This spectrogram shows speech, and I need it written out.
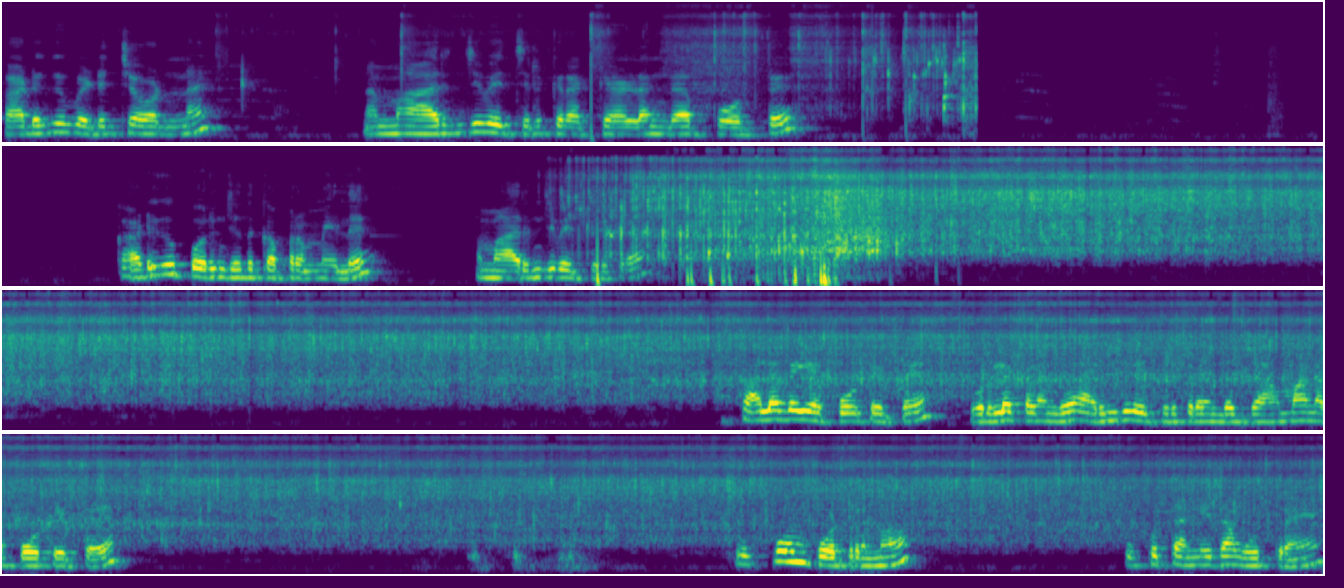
கடுகு வெடித்த உடனே நம்ம அரிஞ்சு வச்சுருக்கிற கிழங்க போட்டு கடுகு பொரிஞ்சதுக்கப்புறமேலு நம்ம அரிஞ்சு வச்சுருக்கிற கலவையை போட்டுட்டு உருளைக்கிழங்கு அரிஞ்சு வச்சுருக்கிற இந்த ஜாமானை போட்டுட்டு உப்பும் போட்டுருணும் உப்பு தண்ணி தான் ஊற்றுறேன்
